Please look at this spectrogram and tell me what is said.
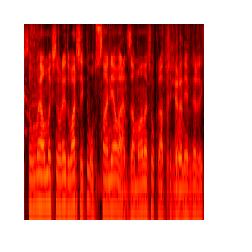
savunmaya almak için oraya duvar çektim. 30 saniye vardı. Zamana çok rahat bir şekilde oynayabilirdik.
